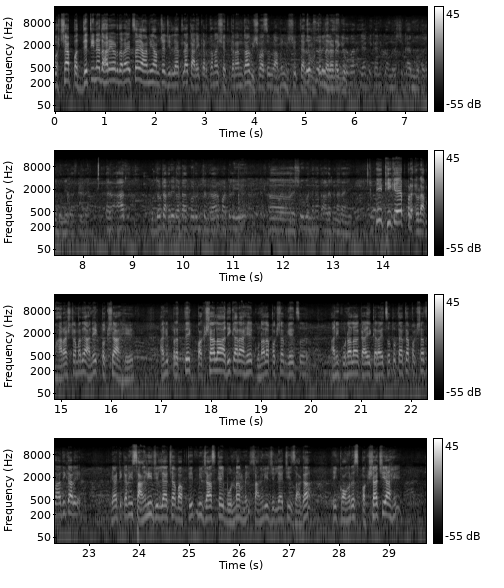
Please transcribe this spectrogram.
कशा पद्धतीने धारेवर धरायचं आहे आम्ही आमच्या जिल्ह्यातल्या कार्यकर्त्यांना शेतकऱ्यांचा विश्वास आम्ही निश्चित त्याच्यामध्ये निर्णय घेऊ. या ठिकाणी काँग्रेसची काय महत्वाची भूमिका असणार आहे? कारण आज उद्धव ठाकरे गटाकडून चंद्रहार पाटील हे शिवबंधनात अडकणार आहे नाही ठीक आहे. प्र महाराष्ट्रामध्ये अनेक पक्ष आहेत आणि प्रत्येक पक्षाला अधिकार आहे कुणाला पक्षात घ्यायचं आणि कुणाला काय करायचं तो त्या त्या पक्षाचा अधिकार आहे. या ठिकाणी सांगली जिल्ह्याच्या बाबतीत मी जास्त काही बोलणार नाही. सांगली जिल्ह्याची जागा ही काँग्रेस पक्षाची आहे.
